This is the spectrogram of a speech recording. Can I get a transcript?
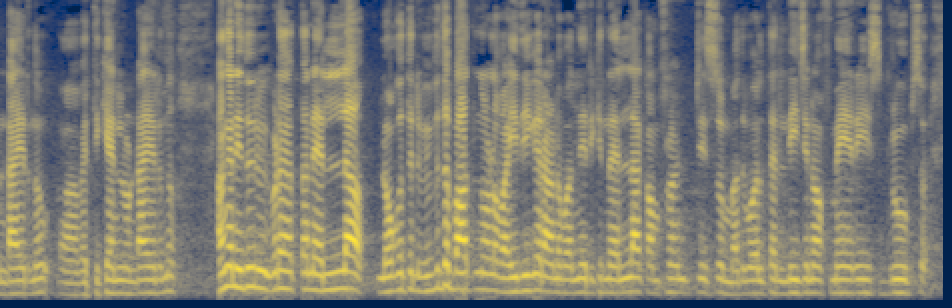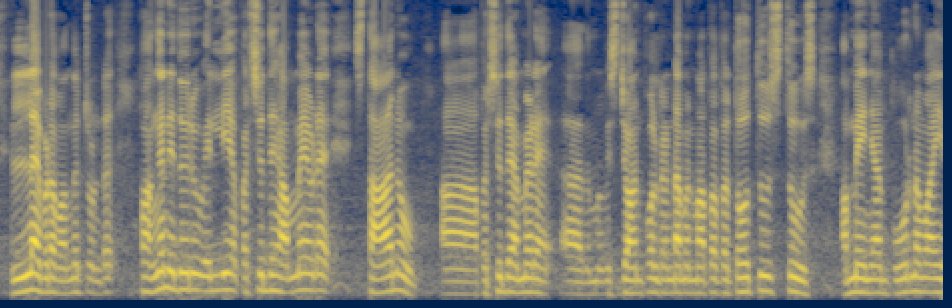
ഉണ്ടായിരുന്നു ഉണ്ടായിരുന്നു. അങ്ങനെ ഇതൊരു ഇവിടെ തന്നെ എല്ലാ ലോകത്തിന്റെ വിവിധ ഭാഗത്തു നിന്നുള്ള വൈദികരാണ് വന്നിരിക്കുന്ന എല്ലാ കൺഫറന്റീസും അതുപോലെ തന്നെ ലീജൻ ഓഫ് മേരീസ് ഗ്രൂപ്പ്സ് എല്ലാം ഇവിടെ വന്നിട്ടുണ്ട്. അപ്പം അങ്ങനെ ഇതൊരു വലിയ പരിശുദ്ധ അമ്മയുടെ സ്ഥാനവും പരിശുദ്ധ അമ്മയുടെ മിസ് ജോൺ പോൾ രണ്ടാമൻ മാപ്പാപ്പ തോത്തൂസ് തൂസ് അമ്മയെ ഞാൻ പൂർണമായി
